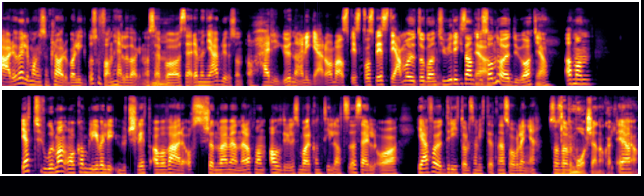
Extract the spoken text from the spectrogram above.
er det jo veldig mange som klarer å bare ligge på sofaen hele dagen og se Mm. på serie, men jeg blir jo sånn Å, herregud, når jeg ligger her og bare spist og spist, jeg må ut og gå en tur, ikke sant? Ja. Og sånn var jo du òg. Ja. At man Jeg tror man òg kan bli veldig utslitt av å være oss, skjønner du hva jeg mener? At man aldri liksom bare kan tillate seg selv og Jeg får jo dritdårlig samvittighet når jeg sover lenge. Sånn At det må skje noe hele tida. Ja.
